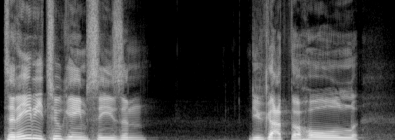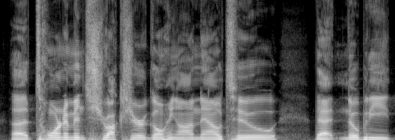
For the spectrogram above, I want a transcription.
It's an 82 game season. You've got the whole uh, tournament structure going on now, too, that nobody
